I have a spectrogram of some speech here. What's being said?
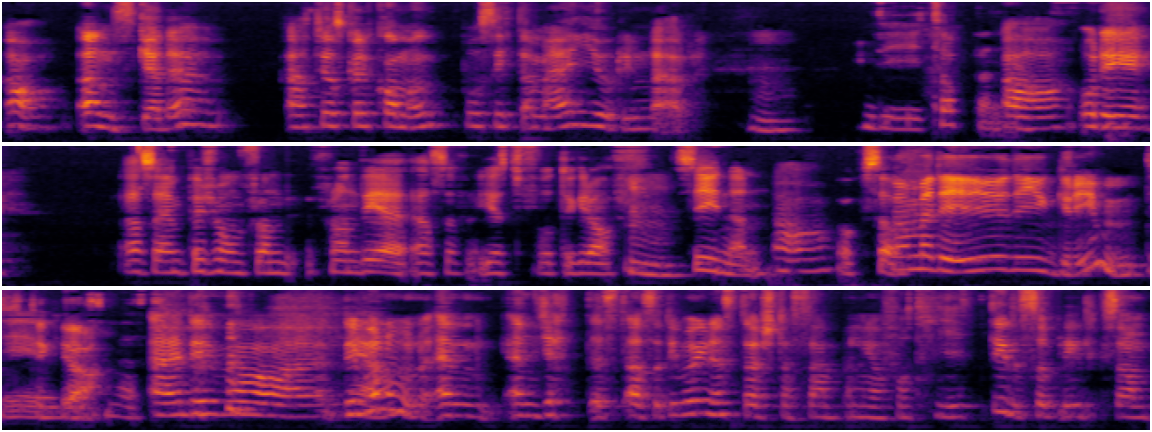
ja, önskade att jag skulle komma upp och sitta med i juryn där. Mm. Det är ju toppen. Ja. Ja, och det, Alltså en person från, från det, alltså just fotografsynen ja, också. Ja men det är ju, det är ju grymt det är tycker jag. Nej, det var, det Ja. var nog en, en jättes... Alltså det var ju den största samplen jag fått hittills att bli liksom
